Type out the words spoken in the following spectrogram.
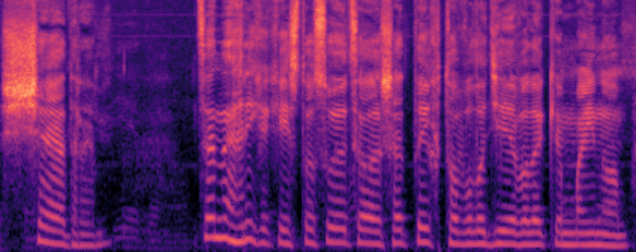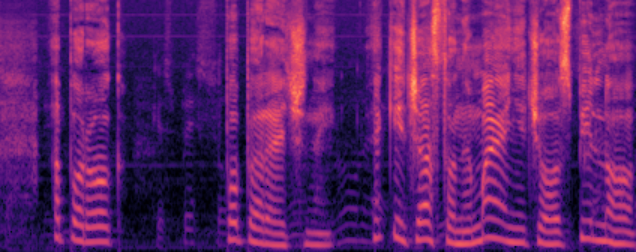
щедрим. Це не гріх, який стосується лише тих, хто володіє великим майном, а порок поперечний, який часто не має нічого спільного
